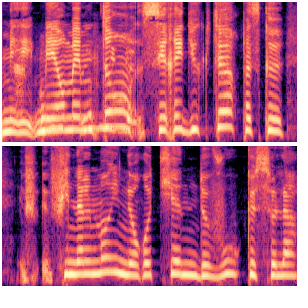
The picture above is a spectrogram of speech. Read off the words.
Mais, mais en même temps, c'est réducteur parce que finalement, ils ne retiennent de vous que cela.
